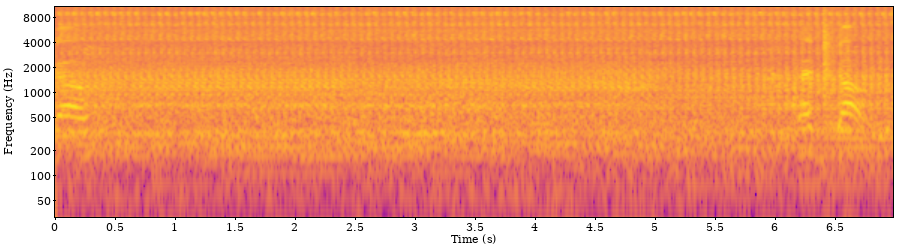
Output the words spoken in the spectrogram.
go. Let's go.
